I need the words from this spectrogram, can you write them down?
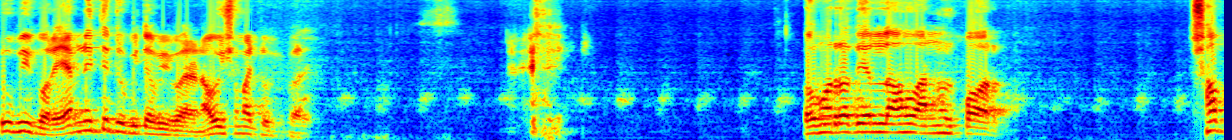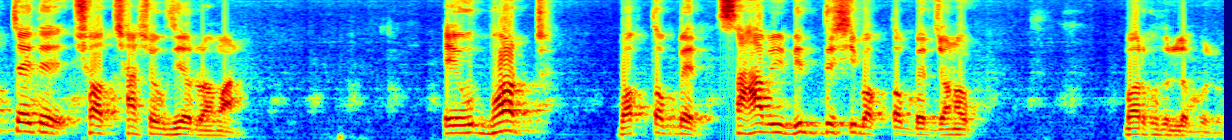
টুপি পরে, এমনিতে টুপি টুপি পরে না, ওই সময় টুপি পরে। ওমর রদি আল্লাহ আনুর পর সবচাইতে সৎ শাসক জিয়াউর রহমান। এই উদ্ভট বক্তব্যের, সাহাবি বিদ্বেষী বক্তব্যের জনক বরকতুল্লাহ বলু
